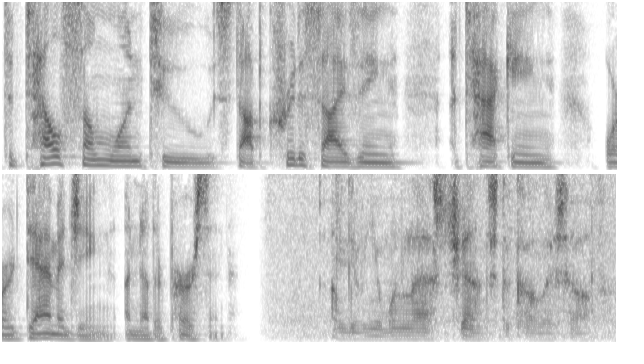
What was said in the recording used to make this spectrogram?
to tell someone to stop criticizing, attacking, or damaging another person. I'm giving you one last chance to call this off.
